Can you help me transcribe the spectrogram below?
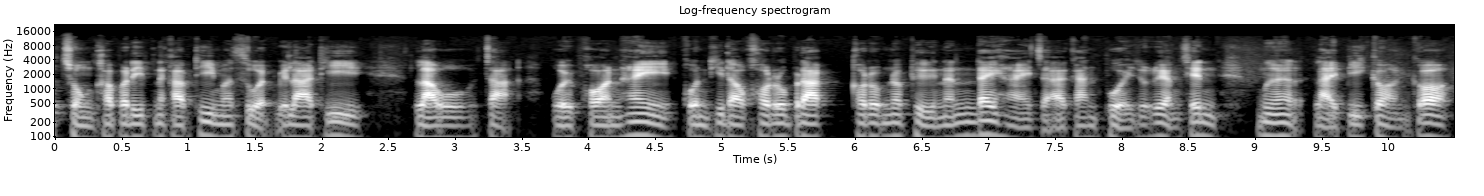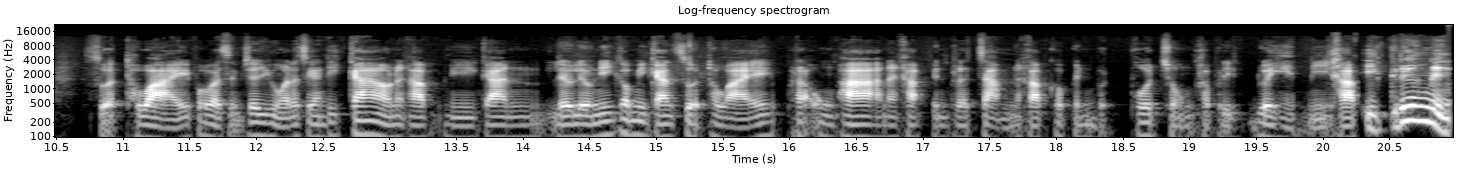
ชฌงคปริตนะครับที่มาสวดเวลาที่เราจะ อวยพรให้คนที่เราเคารพรักเคารพนับถือนั้นได้หายจากอาการป่วยยกตัวอย่างเช่น เมื่อหลายปีก่อนก็ สวดถวายพระบาทสมเด็จเจ้าอยู่หัวรัชกาลที่ 9 นะครับ มีการเร็วๆนี้ก็มีการสวดถวายพระองค์พานะครับ เป็นประจำนะครับ ก็เป็นบทโพชฌงคปริตด้วยเหตุนี้ครับ อีกเรื่องหนึ่ง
